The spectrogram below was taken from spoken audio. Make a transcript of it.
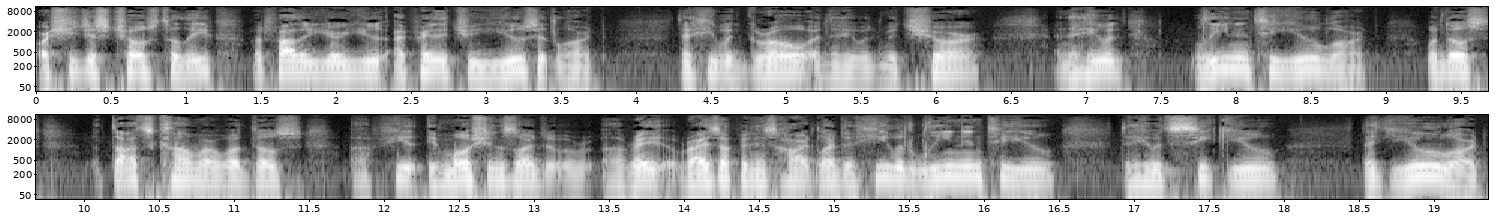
or she just chose to leave. But Father, you, I pray that you use it, Lord, that he would grow and that he would mature and that he would lean into you, Lord. When those thoughts come or when those uh, emotions, Lord, uh, rise up in his heart, Lord, that he would lean into you, that he would seek you, that you, Lord,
